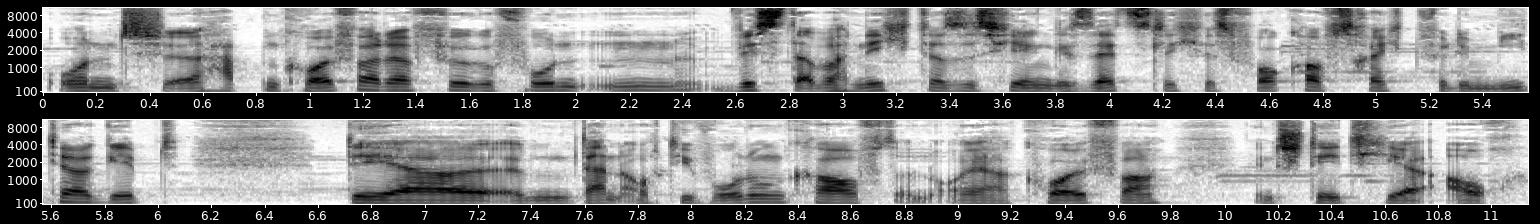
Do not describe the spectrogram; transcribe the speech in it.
und äh, habt einen Käufer dafür gefunden, wisst aber nicht, dass es hier ein gesetzliches Vorkaufsrecht für den Mieter gibt, der ähm, dann auch die Wohnung kauft und euer Käufer entsteht hier auch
